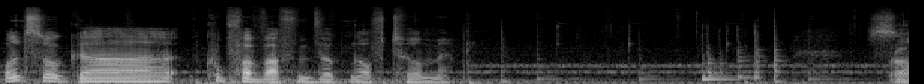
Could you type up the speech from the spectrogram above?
Und sogar Kupferwaffen wirken auf Türme. So.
